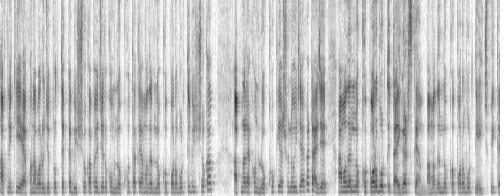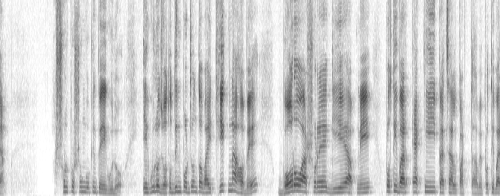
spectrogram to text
আপনি কি এখন আবার ওই যে প্রত্যেকটা বিশ্বকাপে যেরকম লক্ষ্য থাকে আমাদের লক্ষ্য পরবর্তী বিশ্বকাপ, আপনার এখন লক্ষ্য কি আসলে ওই জায়গাটায়? যে আমাদের লক্ষ্য পরবর্তী টাইগার্স ক্যাম্প আমাদের লক্ষ্য পরবর্তী এইচপি ক্যাম্প আসল প্রসঙ্গ কিন্তু এগুলো। এগুলো যতদিন পর্যন্ত ভাই ঠিক না হবে, বড় আসরে গিয়ে আপনি প্রতিবার একই প্যাচাল পারতে হবে, প্রতিবার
